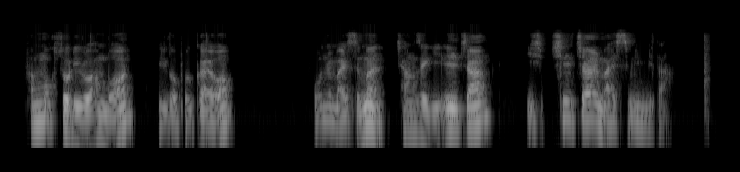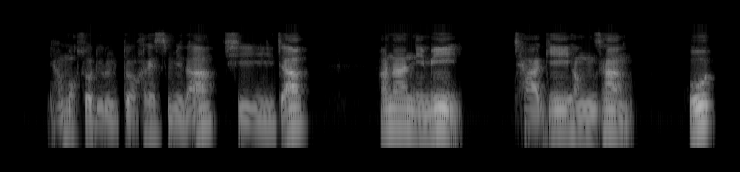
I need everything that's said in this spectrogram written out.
한 목소리로 한번 읽어볼까요? 오늘 말씀은 창세기 1장 27절 말씀입니다. 한 목소리로 읽도록 하겠습니다. 시작. 하나님이 자기 형상, 곧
